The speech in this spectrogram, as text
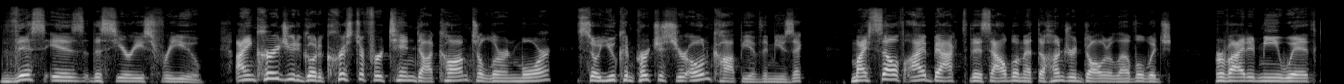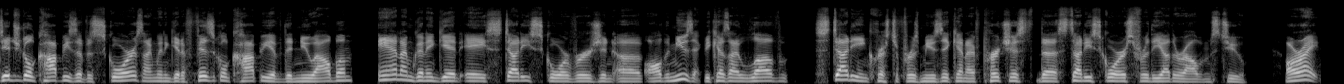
this is the series for you. I encourage you to go to christophertin.com to learn more so you can purchase your own copy of the music. Myself, I backed this album at the $100 level, which provided me with digital copies of his scores. I'm going to get a physical copy of the new album, and I'm going to get a study score version of all the music because I love studying Christopher's music, and I've purchased the study scores for the other albums too. All right,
